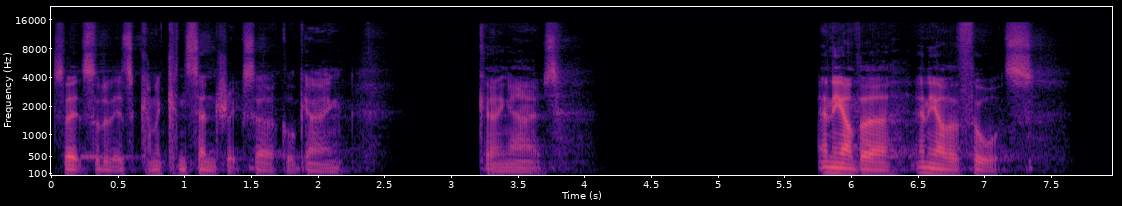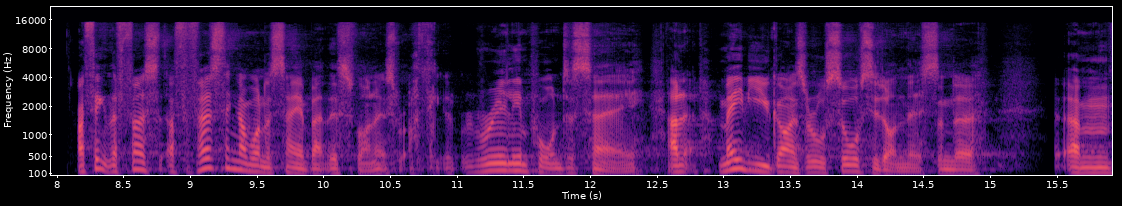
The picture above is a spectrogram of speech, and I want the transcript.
So it's sort of it's a kind of concentric circle going going out. Any other any other thoughts? I think the first, the first thing I want to say about this one, it's I think really important to say, and maybe you guys are all sorted on this, and, uh, um,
